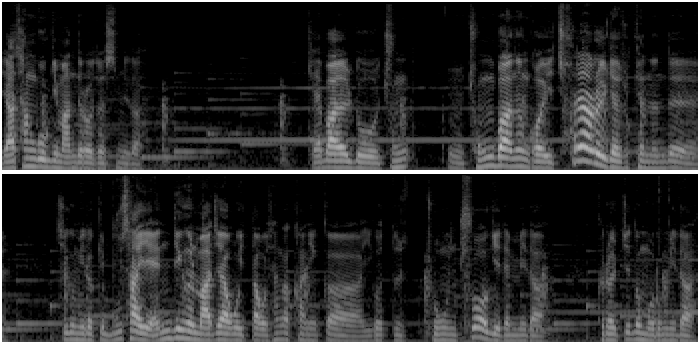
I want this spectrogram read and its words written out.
야상곡이 만들어졌습니다. 개발도 중, 음, 종반은 거의 철야를 계속했는데 지금 이렇게 무사히 엔딩을 맞이하고 있다고 생각하니까 이것도 좋은 추억이 됩니다. 그럴지도 모릅니다.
